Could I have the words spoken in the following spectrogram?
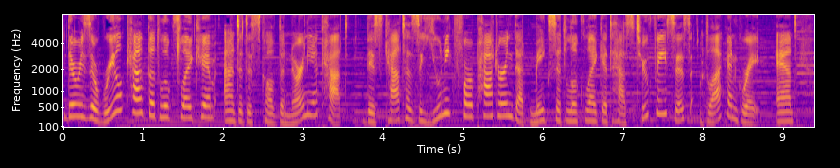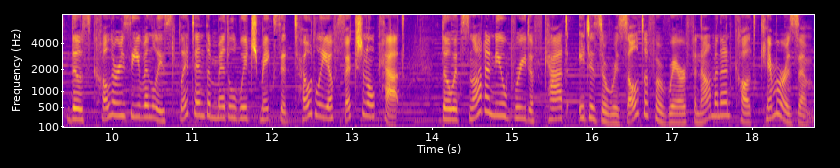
there is a real cat that looks like him and it is called the Narnia cat. This cat has a unique fur pattern that makes it look like it has two faces, black and gray, and those colors evenly split in the middle which makes it totally a fictional cat. Though it's not a new breed of cat, it is a result of a rare phenomenon called chimerism.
